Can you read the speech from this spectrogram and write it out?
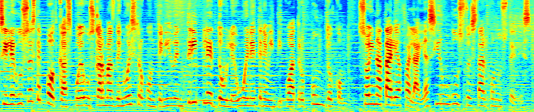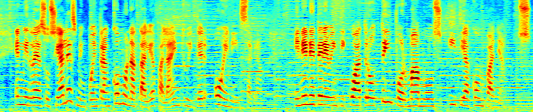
Si le gustó este podcast, puede buscar más de nuestro contenido en www.ntn24.com. Soy Natalia Falay, ha sido un gusto estar con ustedes. En mis redes sociales me encuentran como Natalia Falay en Twitter o en Instagram. En NTN24 te informamos y te acompañamos.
